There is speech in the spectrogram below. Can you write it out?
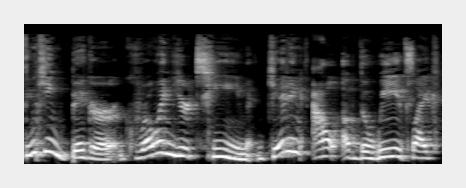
thinking bigger, growing your team, getting out of the weeds like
